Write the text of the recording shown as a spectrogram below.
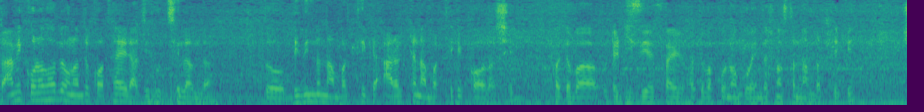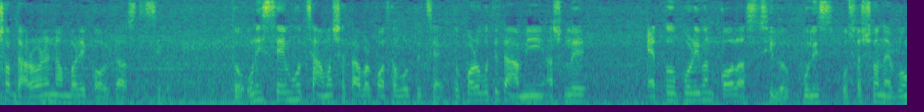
তো আমি কোনোভাবে ওনাদের কথায় রাজি হচ্ছিলাম না। তো বিভিন্ন নাম্বার থেকে আরেকটা নাম্বার থেকে কল আসে। হয়তো বা ওটা ডিজিএফআইয়ের হয়তো বা কোনো গোয়েন্দা সংস্থার নাম্বার থেকে। সব দারোয়ানের নাম্বারে কলটা আসতেছিল। তো উনি সেম হচ্ছে, আমার সাথে আবার কথা বলতে চায়। তো পরবর্তীতে আমি আসলে এত পরিমাণ কল আসছিল, পুলিশ, প্রশাসন এবং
